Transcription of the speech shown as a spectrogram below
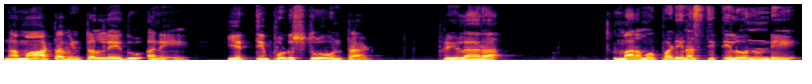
నా మాట వింటలేదు అని ఎత్తి పొడుస్తూ ఉంటాడు. ప్రియులారా మనము పడిన స్థితిలో నుండి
